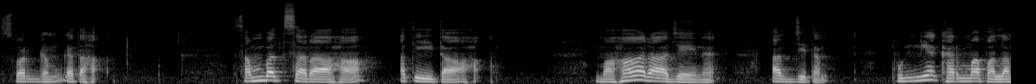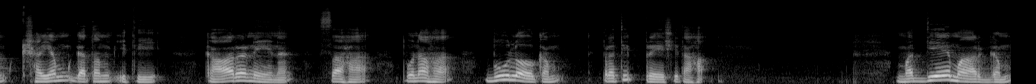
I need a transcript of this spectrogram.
स्वर्गं गतः संवत्सराः अतीताः। महाराजेन अर्जितं पुण्यकर्मफलं क्षयं गतम् इति कारणेन सः पुनः भूलोकं प्रति प्रेषितः मध्ये मार्गम्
